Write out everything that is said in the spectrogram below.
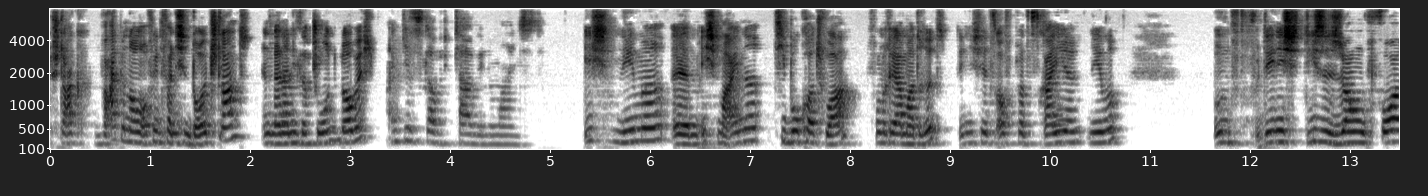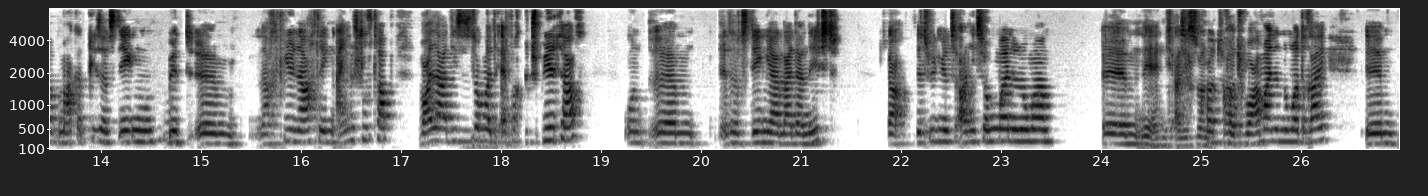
stark wahrgenommen, auf jeden Fall nicht in Deutschland, in seiner Liga schon, glaube ich. Eigentlich ist es, glaube ich, klar, wie du meinst. Ich nehme, ähm, ich meine Thibaut Courtois von Real Madrid, den ich jetzt auf Platz 3 hier nehme. Und den ich diese Saison vor Market Pisa Stegen mit ähm, nach viel Nachdenken eingestuft habe, weil er diese Saison halt einfach gespielt hat. Und ähm, das Ding ja leider nicht. Ja, deswegen jetzt Alisson meine Nummer. Ähm, nee, nicht Alisson, Courtois. Courtois meine Nummer 3. Ähm,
